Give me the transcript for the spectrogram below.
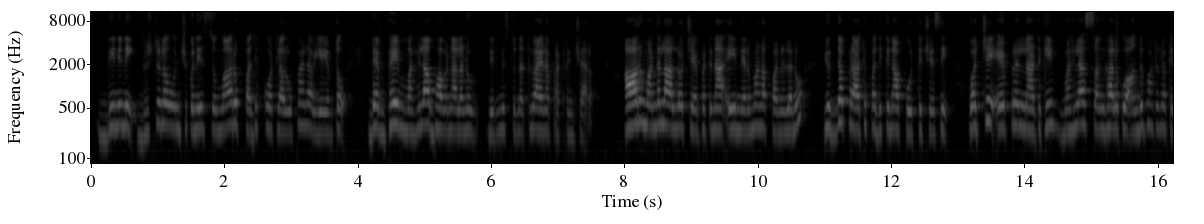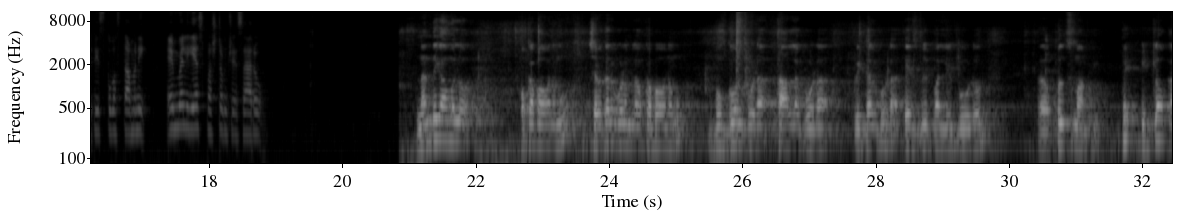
దీనిని దృష్టిలో ఉంచుకుని సుమారు పది కోట్ల రూపాయల వ్యయంతో డెబ్బై మహిళా భవనాలను నిర్మిస్తున్నట్లు ఆయన ప్రకటించారు. ఆరు మండలాల్లో చేపట్టిన ఈ నిర్మాణ పనులను యుద్ధ ప్రాతిపదికన పూర్తి చేసి వచ్చే ఏప్రిల్ నాటికి మహిళా సంఘాలకు అందుబాటులోకి తీసుకువస్తామని ఎమ్మెల్యే స్పష్టం చేశారు. నందిగామలో ఒక భవనము చౌదరగూడెంలో ఒక భవనము బుగ్గోన్ కూడా తాళ్ళగూడ విఠల్గూడ ఎస్బిపల్లి గూడూరు ఆ, అంటే ఇట్లా ఒక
